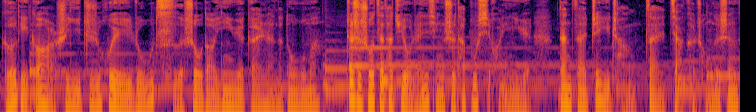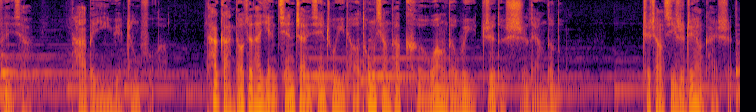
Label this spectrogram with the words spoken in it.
格里高尔是一只会如此受到音乐感染的动物吗？这是说，在他具有人形时，他不喜欢音乐；但在这一场在甲壳虫的身份下，他被音乐征服了。他感到在他眼前展现出一条通向他渴望的未知的食粮的路。这场戏是这样开始的：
